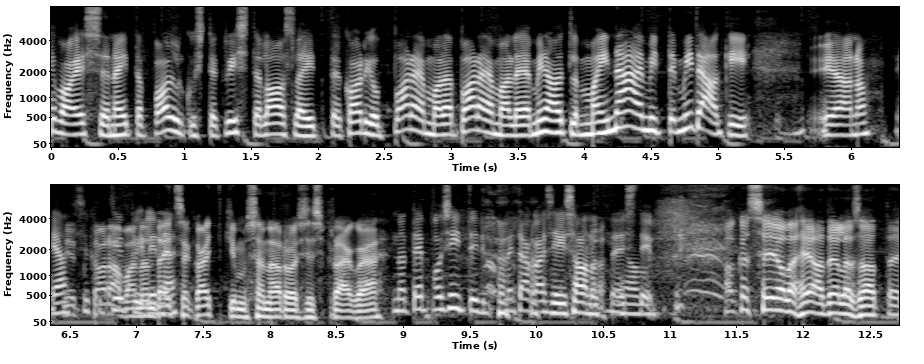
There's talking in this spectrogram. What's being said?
Eva Esse näitab valgust ja Kristel Aaslait karjub paremale, paremale ja mina ütlen, ma ei näe mitte midagi. ja noh, jah. nii et karavan on täitsa katki, ma saan aru siis praegu jah? no deposiiti tagasi ei saanud tõesti aga kas ei ole hea telesaate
